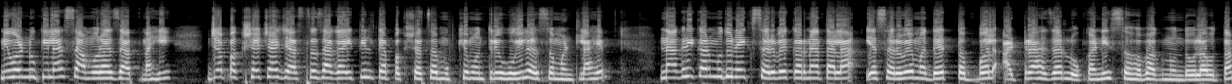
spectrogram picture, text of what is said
निवडणुकीला सामोरा जात नाही. ज्या पक्षाच्या जास्त जागा येतील त्या पक्षाचा मुख्यमंत्री होईल असं म्हटलं आहे. नागरिकांमधून एक सर्वे करण्यात आला. या सर्वेमध्ये तब्बल अठरा हजार लोकांनी सहभाग नोंदवला होता.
